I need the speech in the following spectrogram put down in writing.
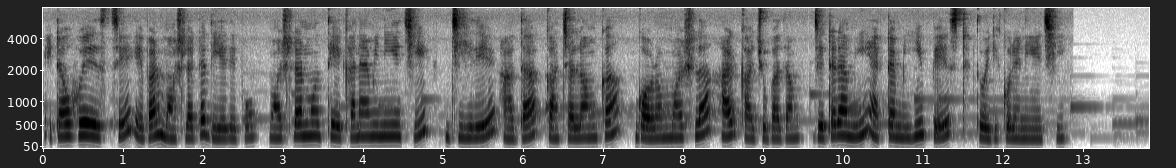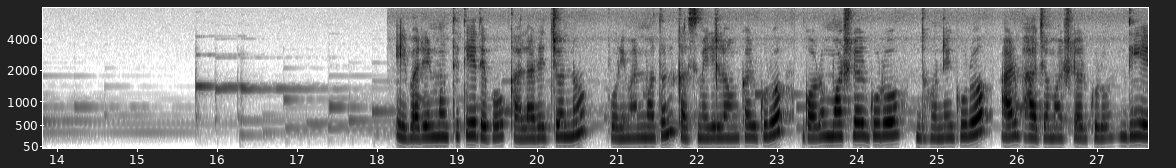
এটাও হয়ে এসছে। এবার মশলাটা দিয়ে দেব। মশলার মধ্যে এখানে আমি নিয়েছি জিরে, আদা, কাঁচা লঙ্কা, গরম মশলা আর কাজু বাদাম, যেটার আমি একটা মিহি পেস্ট তৈরি করে নিয়েছি। এবারের মধ্যে দিয়ে দেব কালারের জন্য পরিমাণ মতন কাশ্মীরি লঙ্কার গুঁড়ো, গরম মশলার গুঁড়ো, ধনে গুঁড়ো আর ভাজা মশলার গুঁড়ো দিয়ে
